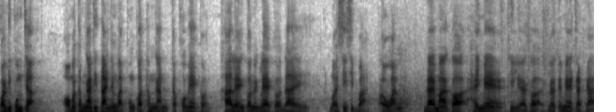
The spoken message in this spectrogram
ก่อนที่ผมจะออกมาทำงานที่ต่างจังหวัด ผมก็ทำงานกับพ่อแม่ก่อน ค่าแรงตอนแรกๆก็ได้ 140 บาทต่อวัน ได้มาก็ให้แม่ที่เหลือก็แล้วแต่แม่จัดการ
